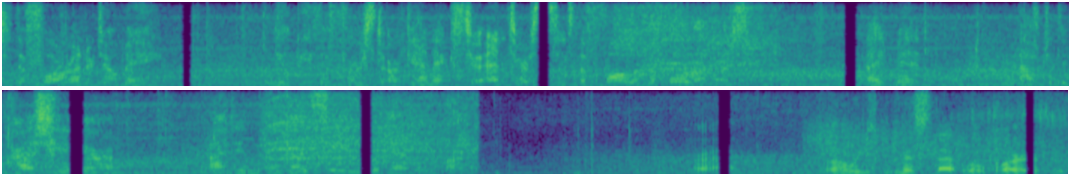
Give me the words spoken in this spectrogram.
to the Forerunner domain. You'll be the first organics to enter since the fall of the Forerunners. I admit, after the crash here, I didn't think I'd see you again. Crap. Well, we missed that little part, but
